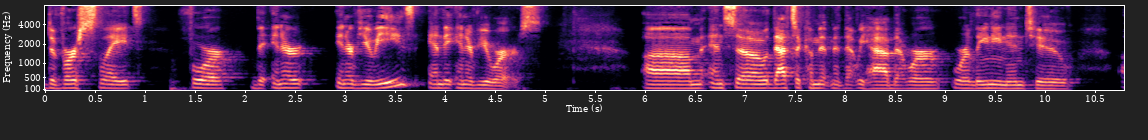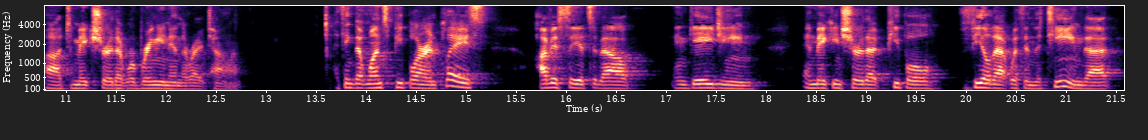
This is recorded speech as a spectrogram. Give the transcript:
diverse slates for the inter- interviewees and the interviewers. Um, and so that's a commitment that we have that we're we're leaning into uh, to make sure that we're bringing in the right talent. I think that once people are in place, obviously it's about engaging and making sure that people feel that within the team that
